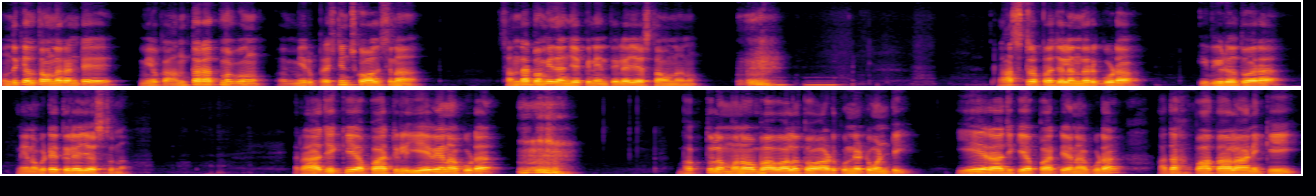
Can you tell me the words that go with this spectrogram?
ముందుకెళ్తా ఉన్నారంటే మీ యొక్క అంతరాత్మకు మీరు ప్రశ్నించుకోవాల్సిన సందర్భం ఇది అని చెప్పి నేను తెలియజేస్తూ ఉన్నాను. రాష్ట్ర ప్రజలందరికీ కూడా ఈ వీడియో ద్వారా నేను ఒకటే తెలియజేస్తున్నా. రాజకీయ పార్టీలు ఏవైనా కూడా భక్తుల మనోభావాలతో ఆడుకునేటువంటి ఏ రాజకీయ పార్టీ అయినా కూడా అధపాతాళానికి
